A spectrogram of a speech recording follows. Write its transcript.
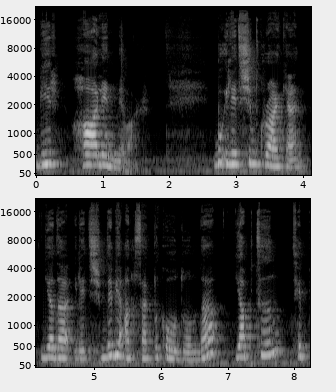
bir halin mi var? Bu iletişim kurarken ya da iletişimde bir aksaklık olduğunda yaptığın tep-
